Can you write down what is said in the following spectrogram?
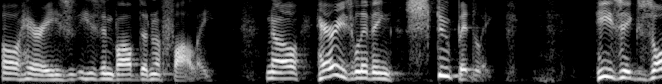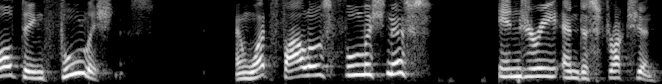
Oh, Harry, he's, he's involved in a folly. No, Harry's living stupidly. He's exalting foolishness. And what follows foolishness? Injury and destruction.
